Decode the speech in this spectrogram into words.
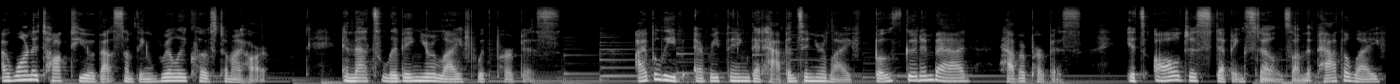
I want to talk to you about something really close to my heart, and that's living your life with purpose. I believe everything that happens in your life, both good and bad, have a purpose. It's all just stepping stones on the path of life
